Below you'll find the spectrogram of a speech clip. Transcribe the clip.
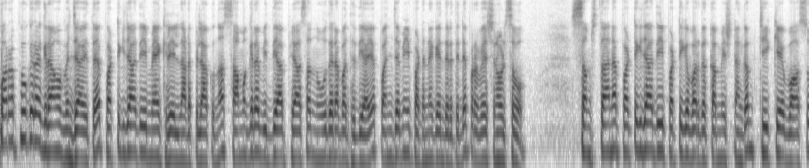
പറപ്പൂക്കര ഗ്രാമപഞ്ചായത്ത് പട്ടികജാതി മേഖലയിൽ നടപ്പിലാക്കുന്ന സമഗ്ര വിദ്യാഭ്യാസ നൂതന പദ്ധതിയായ പഞ്ചമി പഠന കേന്ദ്രത്തിന്റെ പ്രവേശനോത്സവം. സംസ്ഥാന പട്ടികജാതി പട്ടികവർഗ കമ്മീഷൻ അംഗം ടി കെ വാസു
